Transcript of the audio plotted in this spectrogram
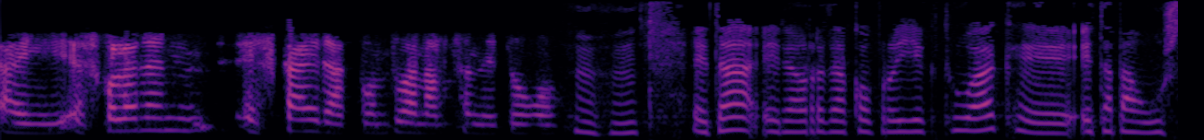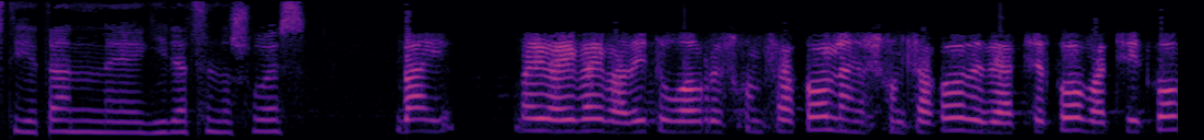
ai, eskolaren eskaera kontuan hartzen ditugu. Eta, era horretako proiektuak, e, etapa guztietan e, giratzen dozu ez? Bai, bai, bai, bai, baditu gaur eskuntzako, lehen eskuntzako, DBH-ko, batxiko,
